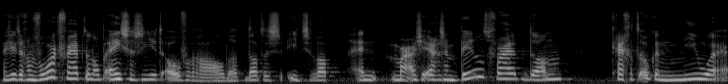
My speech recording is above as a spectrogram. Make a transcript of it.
Als je er een woord voor hebt, dan opeens dan zie je het overal. Dat, dat is iets wat. En, maar als je ergens een beeld voor hebt, dan krijgt het ook een nieuwe,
